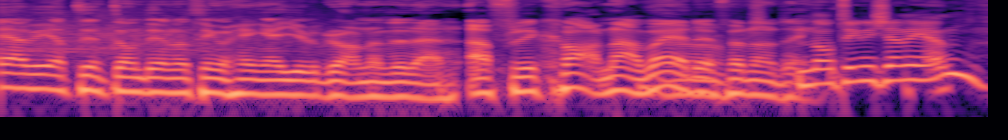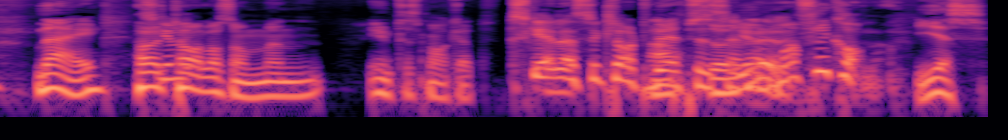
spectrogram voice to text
Jag vet inte om det är någonting att hänga i julgranen det där. Afrikana, vad är det för någonting? Någonting ni känner igen? Nej. Hört vi- talas om, men inte smakat. Ska jag läsa klart berättelsen Absolut. om afrikana? Yes.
